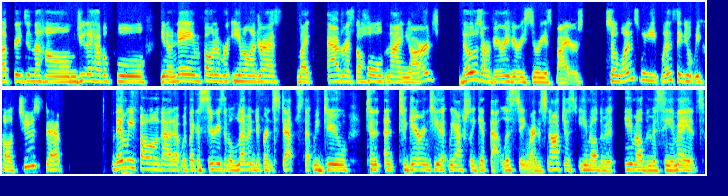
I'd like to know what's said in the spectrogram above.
upgrades in the home? Do they have a pool you know name phone number email address like address the whole nine yards? Those are very very serious buyers. So once we once they do what we call two step then we follow that up with like a series of 11 different steps that we do to uh, to guarantee that we actually get that listing right? It's not just email them email them a cma it's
